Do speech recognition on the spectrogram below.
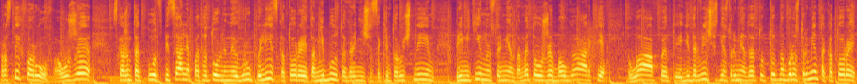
простых воров, а уже, скажем так, под специально подготовленные группы лиц, которые там не будут ограничиваться каким-то ручным таким примитивным инструментом. Это уже болгарки, лапы, гидравлический инструмент. Это тот, тот набор инструмента, который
